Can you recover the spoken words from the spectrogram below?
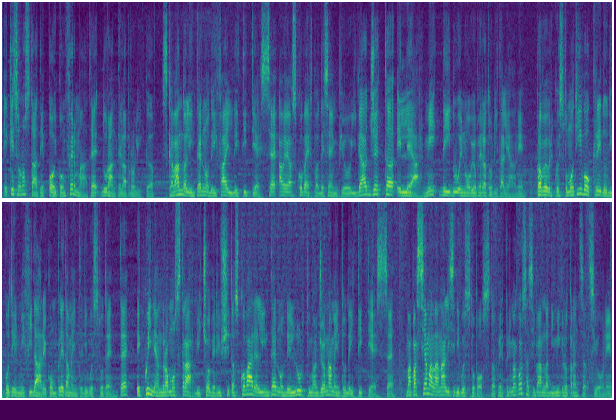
e che sono state poi confermate durante la Pro League. Scavando all'interno dei file dei TTS aveva scoperto ad esempio i gadget e le armi dei due nuovi operatori italiani italiani. Proprio per questo motivo credo di potermi fidare completamente di quest'utente e quindi andrò a mostrarvi ciò che è riuscito a scovare all'interno dell'ultimo aggiornamento dei TTS. Ma passiamo all'analisi di questo post, per prima cosa si parla di microtransazioni,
